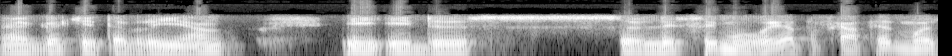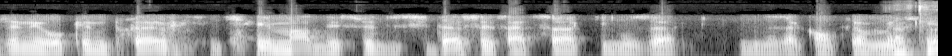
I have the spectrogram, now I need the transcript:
un gars qui était brillant. Et, et de se laisser mourir, parce qu'en fait, moi, je n'ai aucune preuve qu'il est mort des suites du sida. C'est sa sœur qui nous a, qui nous a confirmé ça.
